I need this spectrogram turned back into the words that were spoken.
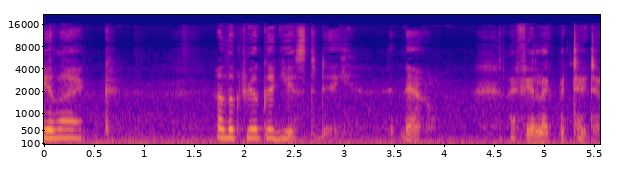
Feel like I looked real good yesterday. Now, I feel like potato.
